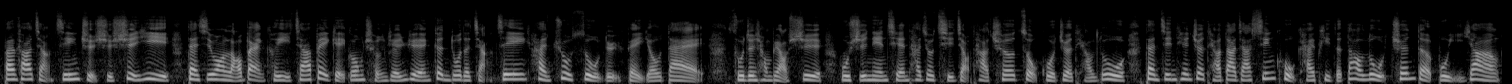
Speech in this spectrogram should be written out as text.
颁发奖金只是示意，但希望老板可以加倍给工程人员更多的奖金和住宿旅费优待。苏贞昌表示，五十年前他就骑脚踏车走过这条路，但今天这条大家辛苦开辟的道路真的不一样。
